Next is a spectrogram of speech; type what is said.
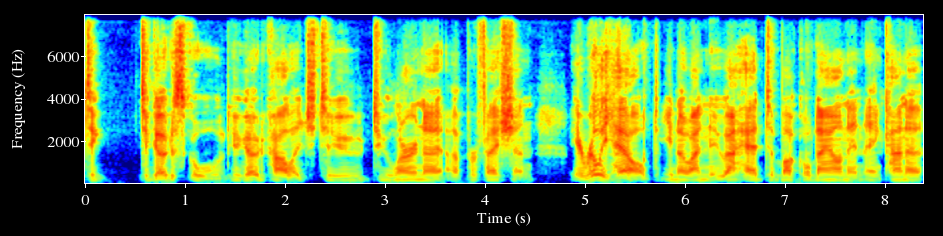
to to go to school, to go to college, to to learn a, a profession, it really helped. You know, I knew I had to buckle down and, and kind of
